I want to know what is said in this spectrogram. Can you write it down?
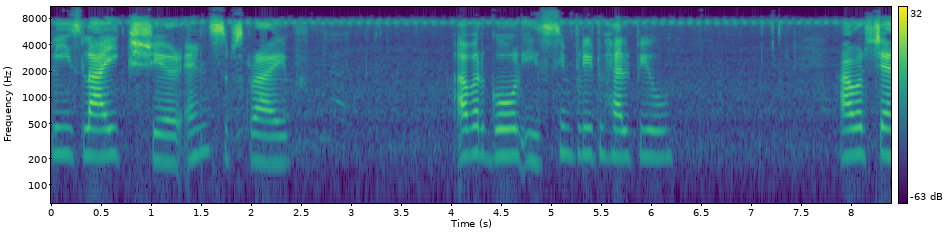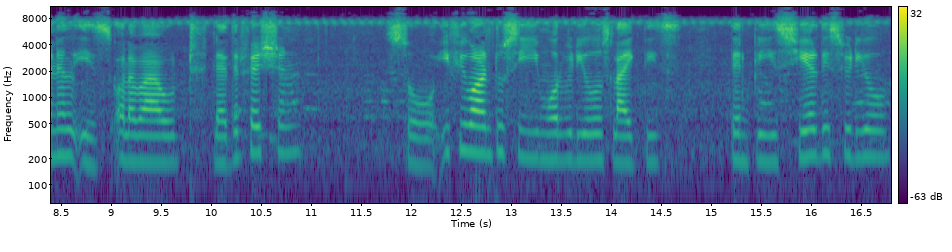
Please like, share, and subscribe. Our goal is simply to help you. Our channel is all about leather fashion. So, if you want to see more videos like this, then please share this video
